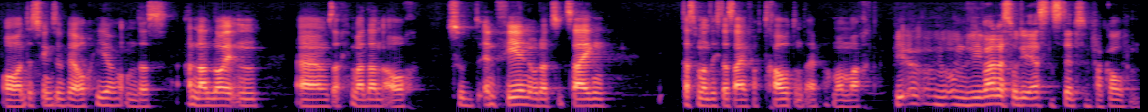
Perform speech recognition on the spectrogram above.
Und deswegen sind wir auch hier, um das anderen Leuten, äh, sag ich mal, dann auch zu empfehlen oder zu zeigen, dass man sich das einfach traut und einfach mal macht. Wie, und wie war das so, die ersten Steps im Verkaufen?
